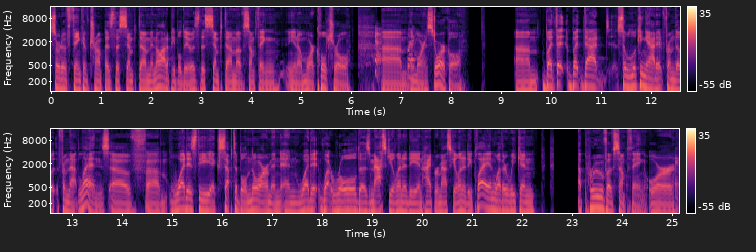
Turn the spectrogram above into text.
sort of think of Trump as the symptom, and a lot of people do, as the symptom of something, you know, more cultural Yeah, um, and more historical. Um, but that, but that, so looking at it from the from that lens of um, what is the acceptable norm and and what it what role does masculinity and hypermasculinity play, and whether we can approve of something or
